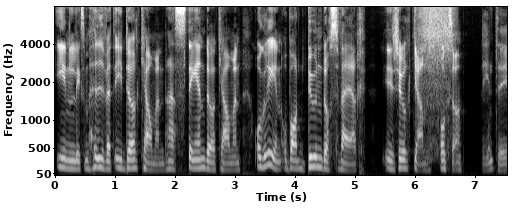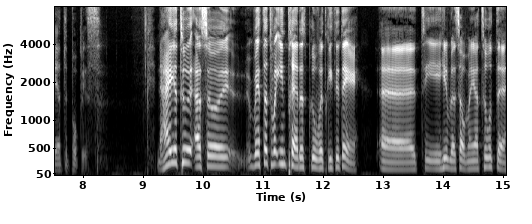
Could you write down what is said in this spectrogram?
in liksom huvudet i dörrkarmen, den här stendörrkarmen och går in och bara dundersvär i kyrkan också. Det är inte jättepoppis. Nej, jag tror, alltså, jag vet inte vad inträdesprovet riktigt är eh, till himlen så, men jag tror inte,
